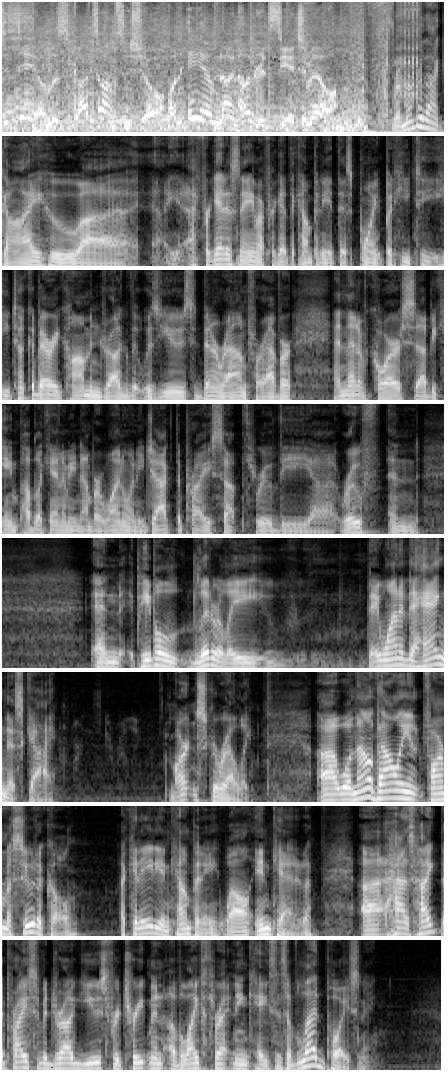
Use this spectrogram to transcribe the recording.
Today on The Scott Thompson Show on AM 900 CHML. Remember that guy who uh, I forget his name, I forget the company at this point, but he t- he took a very common drug that was used, had been around forever, and then of course uh, became public enemy number one when he jacked the price up through the uh, roof, and and people literally they wanted to hang this guy, Martin Shkreli. Uh, well, now Valeant Pharmaceutical, a Canadian company, well, in Canada, uh, has hiked the price of a drug used for treatment of life threatening cases of lead poisoning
